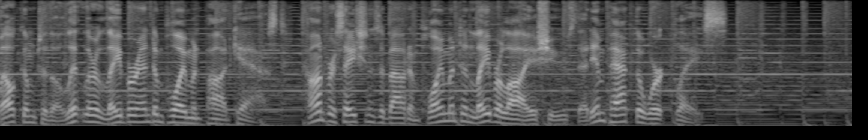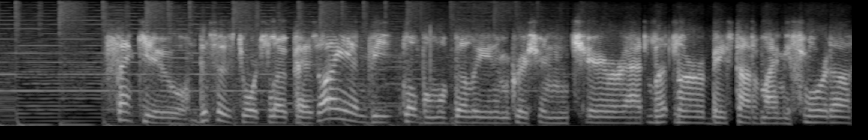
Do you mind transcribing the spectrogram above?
Welcome to the Littler Labor and Employment Podcast conversations about employment and labor law issues that impact the workplace. Thank you. This is George Lopez. I am the Global Mobility and Immigration Chair at Littler, based out of Miami, Florida.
